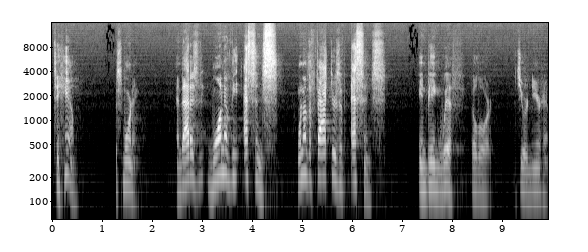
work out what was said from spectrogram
to him this morning. And that is one of the essence, one of the factors of essence in being with the Lord, that you are near him.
